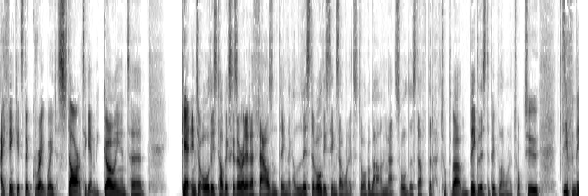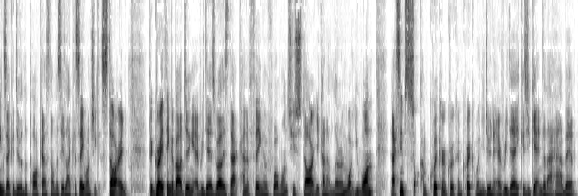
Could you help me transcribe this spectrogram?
I think it's the great way to start to get me going and to get into all these topics because I already had a thousand things, like a list of all these things I wanted to talk about, and that's all the stuff that I've talked about. Big list of people I want to talk to, different things I could do in the podcast. And obviously, like I say, once you get started, the great thing about doing it every day as well is that kind of thing of well, once you start, you kind of learn what you want. That seems to sort of come quicker and quicker and quicker when you're doing it every day because you get into that habit.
